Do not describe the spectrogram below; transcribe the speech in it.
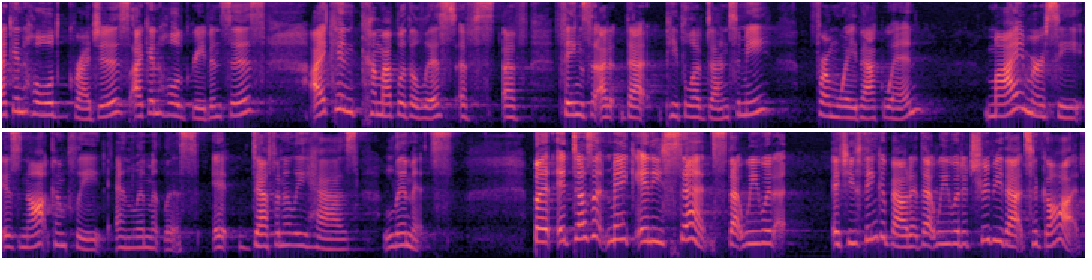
I can hold grudges. I can hold grievances. I can come up with a list of, of things that, that people have done to me from way back when. My mercy is not complete and limitless. It definitely has limits. But it doesn't make any sense that we would, if you think about it, that we would attribute that to God.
